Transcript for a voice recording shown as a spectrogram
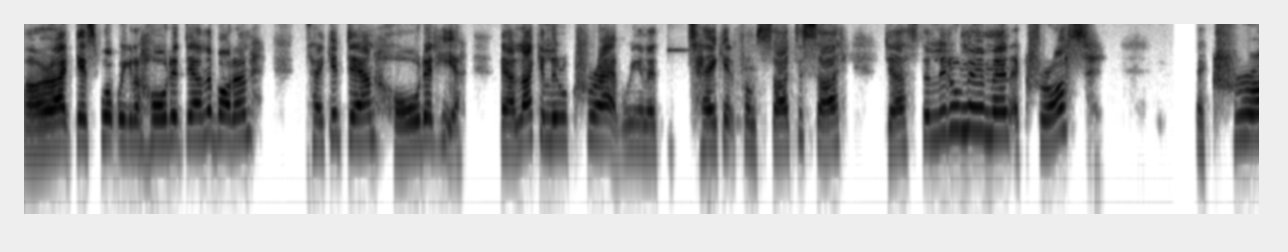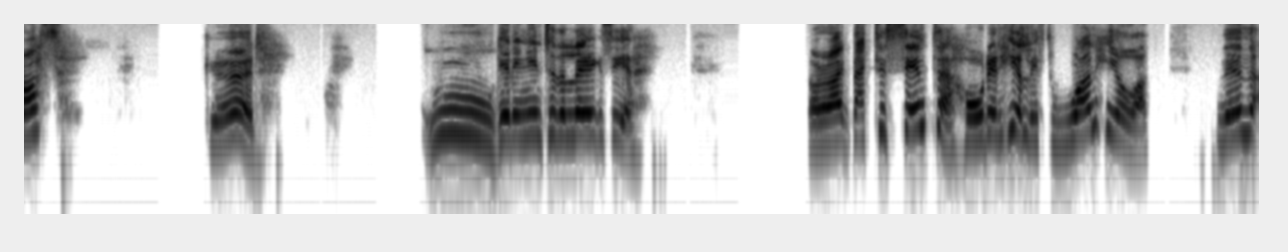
All right, guess what? We're gonna hold it down the bottom, take it down, hold it here. Now, like a little crab, we're gonna take it from side to side, just a little movement across, across. Good. Ooh, getting into the legs here. All right, back to center. Hold it here. Lift one heel up, then the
